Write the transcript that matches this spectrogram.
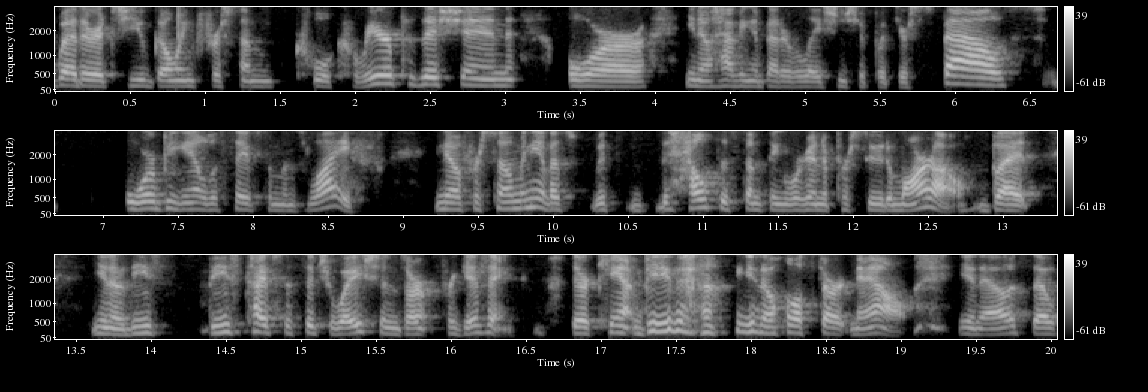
whether it's you going for some cool career position or you know having a better relationship with your spouse or being able to save someone's life. You know for so many of us it's the health is something we're going to pursue tomorrow but you know these these types of situations aren't forgiving. There can't be the you know i'll start now you know? So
